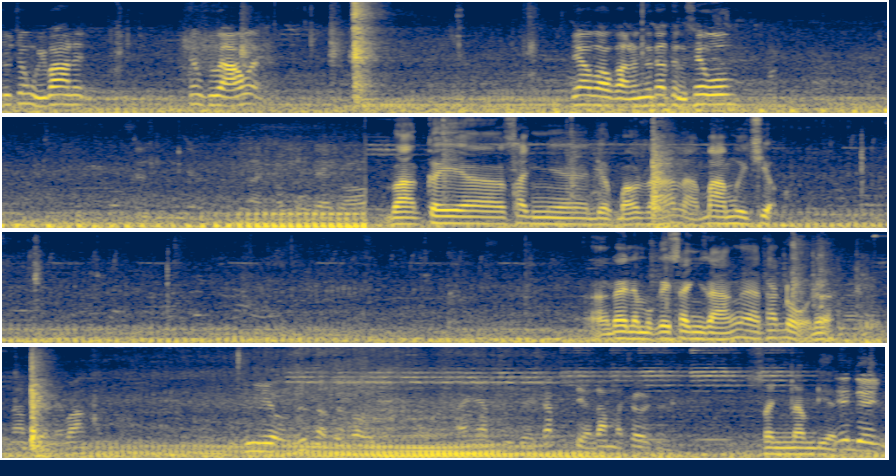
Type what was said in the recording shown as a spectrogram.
chỗ trong ủy ban đấy trong túi áo ấy. Đeo vào cả là người ta tưởng xe ôm. Và cây à, xanh à, được báo giá là 30 triệu. À, Đây là một cây xanh dáng à, thác đổ nữa. Nguyên liệu rất là tuyệt vời. Anh em chỉ để cắt tỉa răm mà chơi thôi. Xanh Nam Điền. Lên đỉnh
